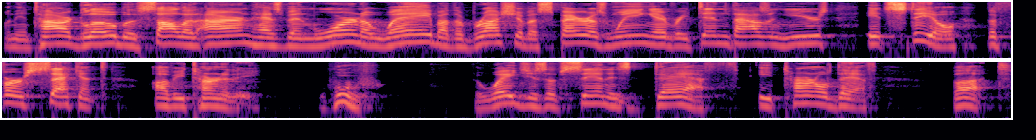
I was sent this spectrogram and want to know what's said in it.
When the entire globe of solid iron has been worn away by the brush of a sparrow's wing every 10,000 years, it's still the first second of eternity. Whew. The wages of sin is death, eternal death. But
